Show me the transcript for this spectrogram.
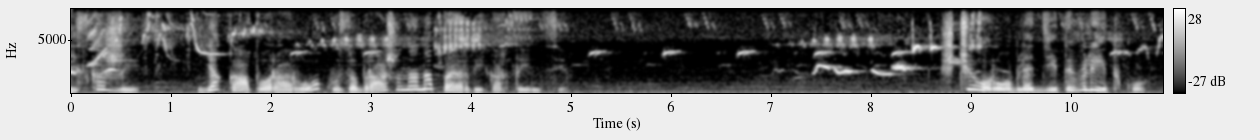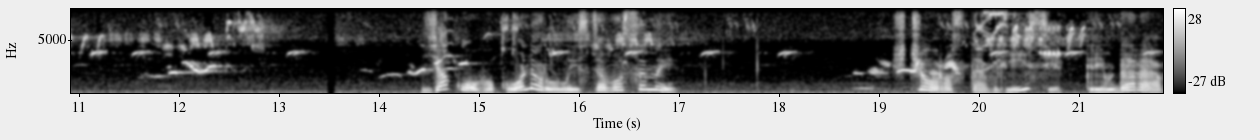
і скажи, яка пора року зображена на первій картинці? Що роблять діти влітку? Якого кольору листя восени? Що росте в лісі, крім дерев?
